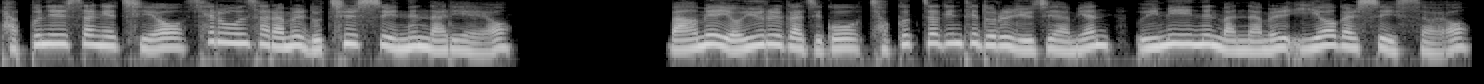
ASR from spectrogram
바쁜 일상에 치여 새로운 사람을 놓칠 수 있는 날이에요. 마음의 여유를 가지고 적극적인 태도를 유지하면 의미 있는 만남을 이어갈 수 있어요.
